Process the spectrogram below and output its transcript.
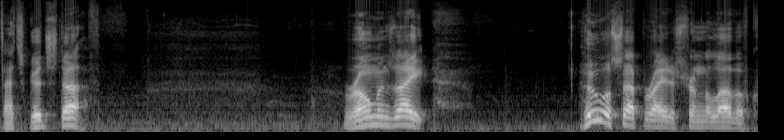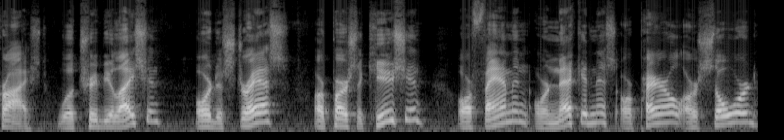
that's good stuff. Romans 8, who will separate us from the love of Christ? Will tribulation or distress or persecution or famine or nakedness or peril or sword?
